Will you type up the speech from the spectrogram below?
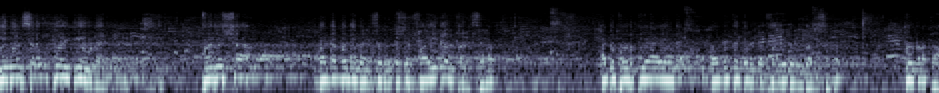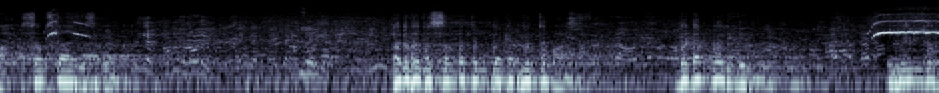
ഈ മത്സരം കഴിഞ്ഞയുടൻ പുരുഷ വടംവലി മത്സരത്തിന്റെ ഫൈനൽ മത്സരം. അത് പൂർത്തിയായത് വനിതകളുടെ ഫൈനൽ മത്സരം. തുടർന്ന സാംസ്കാരിക സമ്മേളനം. അനുഭവ സമ്പത്തിന്റെ കരുത്തുമായി വടംവലിയിൽ രണ്ടും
